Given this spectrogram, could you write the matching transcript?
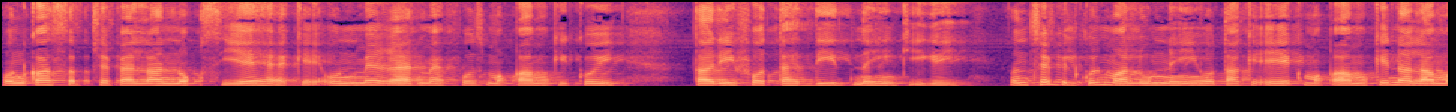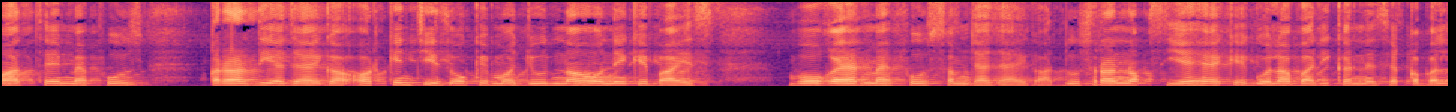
ان کا سب سے پہلا نقص یہ ہے کہ ان میں غیر محفوظ مقام کی کوئی تعریف و تحدید نہیں کی گئی۔ ان سے بالکل معلوم نہیں ہوتا کہ ایک مقام کن علامات سے محفوظ قرار دیا جائے گا اور کن چیزوں کے موجود نہ ہونے کے باعث وہ غیر محفوظ سمجھا جائے گا۔ دوسرا نقص یہ ہے کہ گولہ باری کرنے سے قبل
